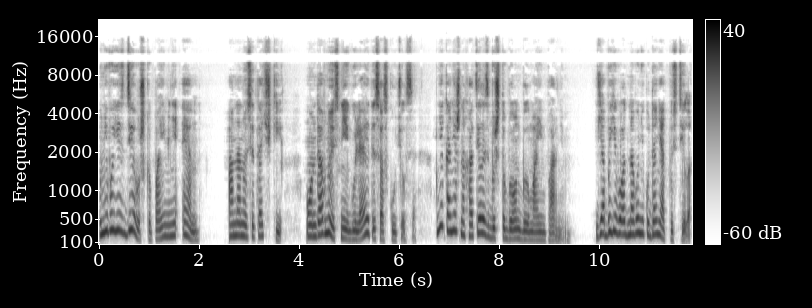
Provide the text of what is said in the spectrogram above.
У него есть девушка по имени Энн. Она носит очки. Он давно с ней гуляет и соскучился. Мне, конечно, хотелось бы, чтобы он был моим парнем. Я бы его одного никуда не отпустила.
